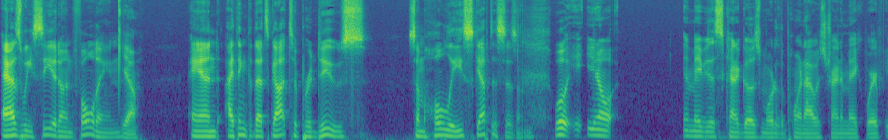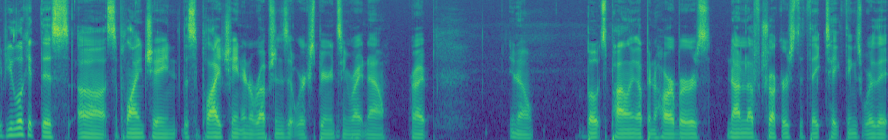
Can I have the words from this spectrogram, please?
as we see it unfolding Yeah. and I think that that's got to produce some holy skepticism. Well, you know, and maybe this kind of goes more to the point I was trying to make, where if, if you look at this uh, supply chain, the supply chain interruptions that we're experiencing right now, right? You know, boats piling up in harbors, not enough truckers to th- take things where they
